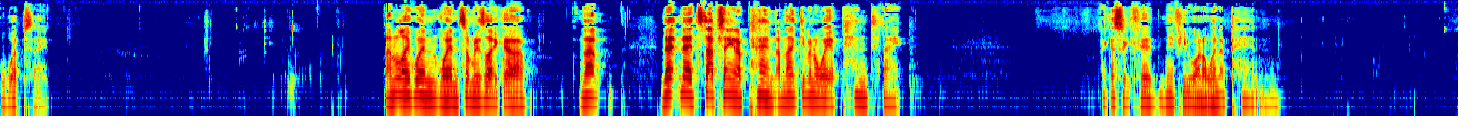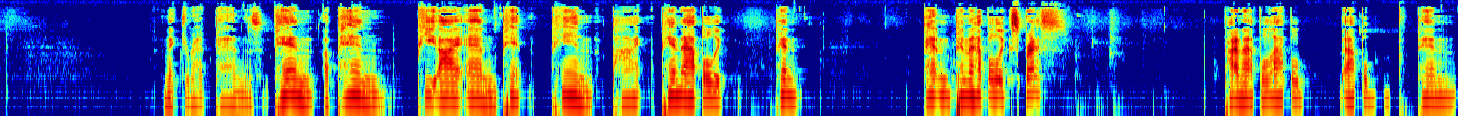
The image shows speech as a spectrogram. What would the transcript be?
website. I don't like when when somebody's like, uh, not net net. Stop saying a pen. I'm not giving away a pen tonight. I guess I could and if you want to win a pen. Nick the Rat pens. Pin a pin. P I N pin pin pine pin apple pin pen pineapple express. Pineapple apple apple pin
